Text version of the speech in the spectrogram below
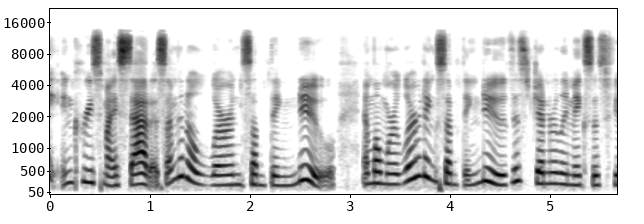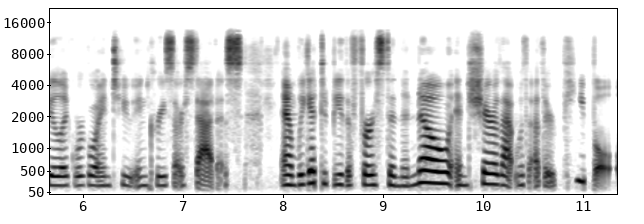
might increase my status. I'm going to learn something new. And when we're learning something new, this generally makes us feel like we're going to increase our status. And we get to be the first in the know and share that with other people.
